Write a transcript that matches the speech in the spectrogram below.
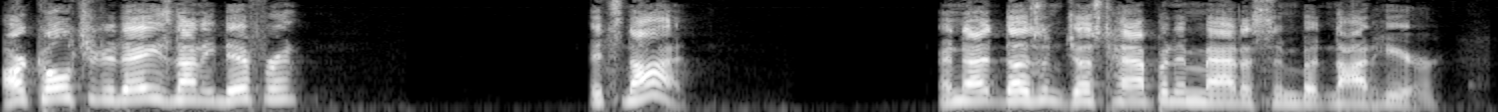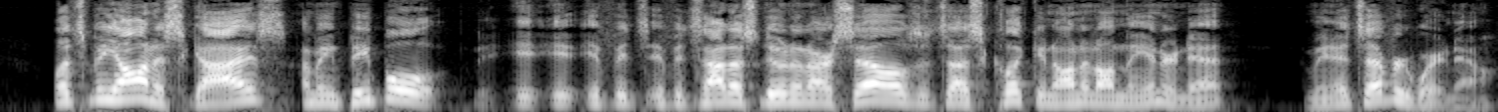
our culture today is not any different. It's not. And that doesn't just happen in Madison, but not here. Let's be honest, guys. I mean, people, if it's if it's not us doing it ourselves, it's us clicking on it on the internet. I mean, it's everywhere now.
